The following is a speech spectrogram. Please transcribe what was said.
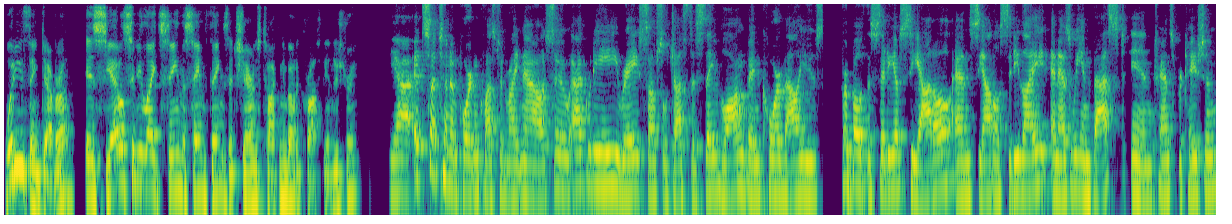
what do you think, Debra? Is Seattle City Light seeing the same things that Sharon's talking about across the industry? Yeah, it's such an important question right now. So, equity, race, social justice, they've long been core values for both the city of Seattle and Seattle City Light. And as we invest in transportation,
